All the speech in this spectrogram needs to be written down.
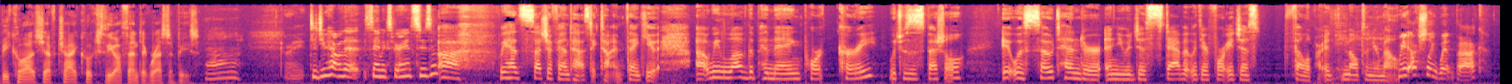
because Chef Chai cooks the authentic recipes. Ah, Great. Did you have the same experience, Susan? We had such a fantastic time. Thank you. Uh, we loved the Penang pork curry, which was a special. It was so tender, and you would just stab it with your fork. It just fell apart. It melted in your mouth. We actually went back.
